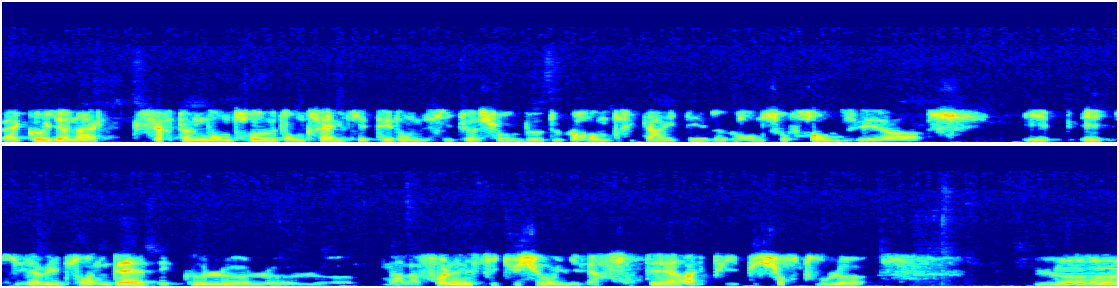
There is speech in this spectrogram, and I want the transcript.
ben, qu'il y en a certains d'entre eux, d'entre elles, qui étaient dans des situations de, de grande précarité, de grande souffrance, et, qu'ils avaient besoin d'aide, et que à la fois l'institution universitaire et puis surtout le, le,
